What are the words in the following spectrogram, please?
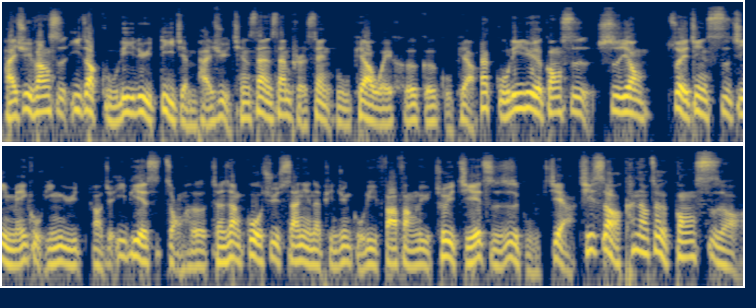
排序方式依照股利率递减排序，前三十三 percent 股票为合格股票。那股利率的公式适用。最近四季每股盈余啊，就 EPS 总和乘上过去三年的平均股利发放率除以截止日股价。其实哦，看到这个公式哦。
